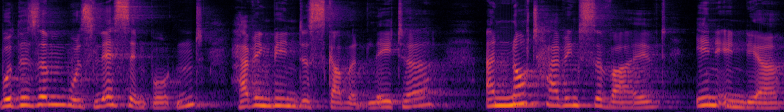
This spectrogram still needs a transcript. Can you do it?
Buddhism was less important, having been discovered later and not having survived in India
